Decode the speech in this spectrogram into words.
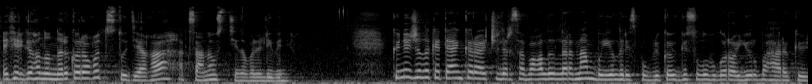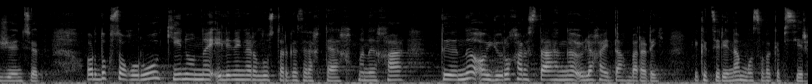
Эфирге хононнары көрөгөт студияға Оксана Устинова либин. Күні жылы кетен көрәчілер сабағалыларынан бұйыл республика үгі сұлығығыр ойыр бағары көжен сөп. Ордық соғыру кейін онына елінің әрілустарға зірақтақ. Мұныға тыны ойыру қарыстағыңа өлі қайдақ. Екатерина Мосова кәпсір.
